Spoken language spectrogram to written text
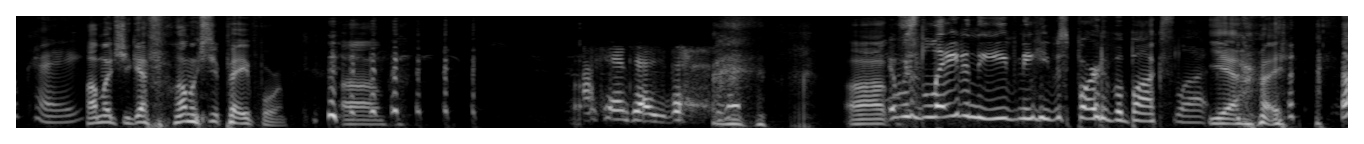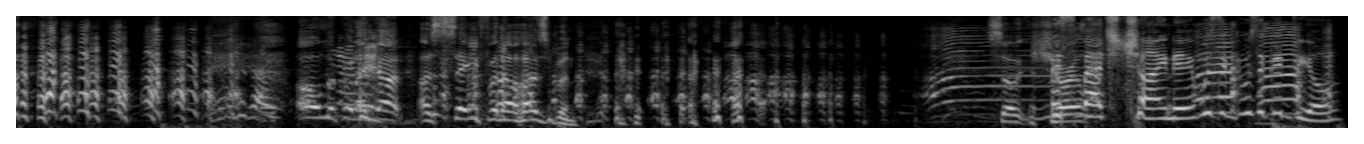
Okay. How much you get? How much you pay for them? Um, I can't tell you that. uh, It was late in the evening. He was part of a box lot. Yeah, right. oh, look what I got! A safe and a husband. So, Char- Mismatched China. It was a, it was a good deal.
